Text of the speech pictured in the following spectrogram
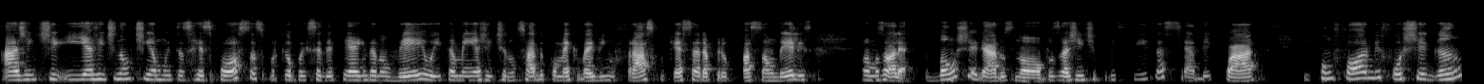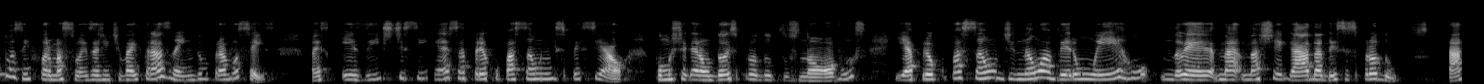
a gente e a gente não tinha muitas respostas porque o PCDT ainda não veio e também a gente não sabe como é que vai vir o frasco, que essa era a preocupação deles. Vamos, olha, vão chegar os novos, a gente precisa se adequar e conforme for chegando as informações, a gente vai trazendo para vocês. Mas existe sim essa preocupação em especial, como chegarão dois produtos novos e a preocupação de não haver um erro é, na, na chegada desses produtos. Tá?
